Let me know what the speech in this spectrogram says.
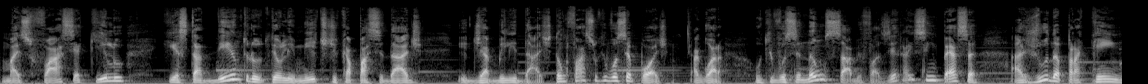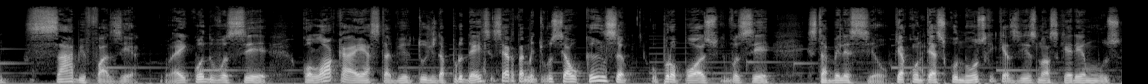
Mas faça aquilo que está dentro do teu limite de capacidade e de habilidade. Então faça o que você pode. Agora, o que você não sabe fazer, aí sim peça ajuda para quem sabe fazer. É? E quando você coloca esta virtude da prudência, certamente você alcança o propósito que você estabeleceu. O que acontece conosco é que às vezes nós queremos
